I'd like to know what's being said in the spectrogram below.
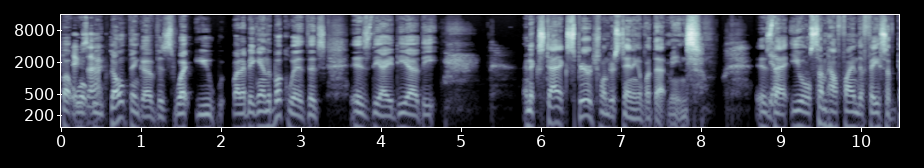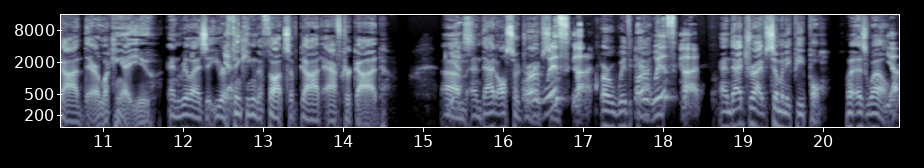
but exactly. what we don't think of is what you what i began the book with is is the idea the an ecstatic spiritual understanding of what that means is yeah. that you will somehow find the face of God there looking at you and realize that you are yes. thinking the thoughts of God after God. Um, yes. And that also drives. Or with so, God. Or with God. Or with God. And that drives so many people as well. Yep.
